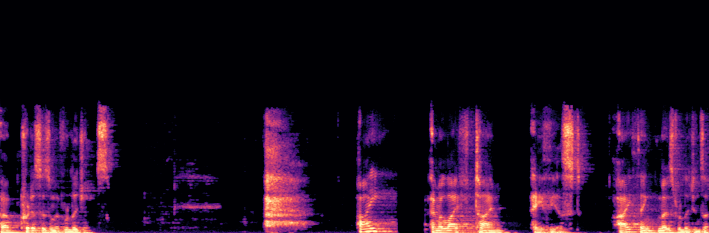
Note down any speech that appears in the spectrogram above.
uh, criticism of religions. I am a lifetime atheist. I think most religions are,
